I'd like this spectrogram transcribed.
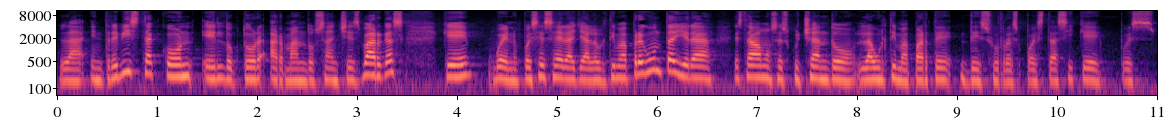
la entrevista con el doctor Armando Sánchez Vargas, que bueno, pues esa era ya la última pregunta y era estábamos escuchando la última parte de su respuesta, así que pues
